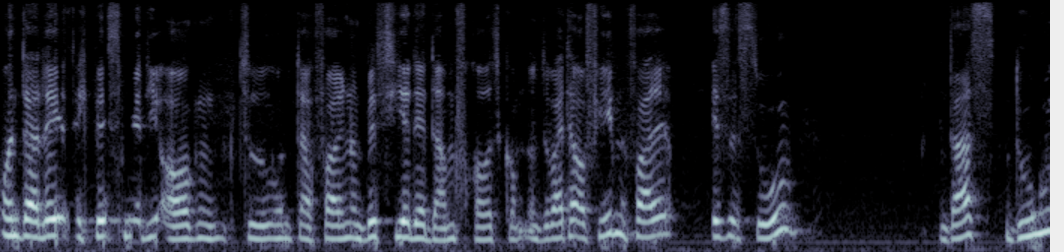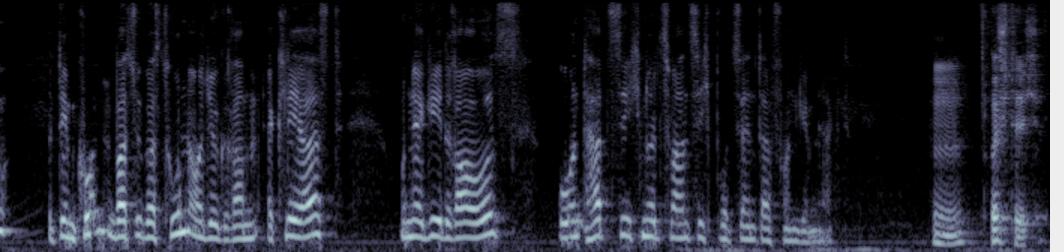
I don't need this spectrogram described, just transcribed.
und da lese ich, bis mir die Augen zu unterfallen und bis hier der Dampf rauskommt und so weiter. Auf jeden Fall ist es so, dass du dem Kunden was übers Tonaudiogramm erklärst und er geht raus und hat sich nur 20 Prozent davon gemerkt. Hm, richtig.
